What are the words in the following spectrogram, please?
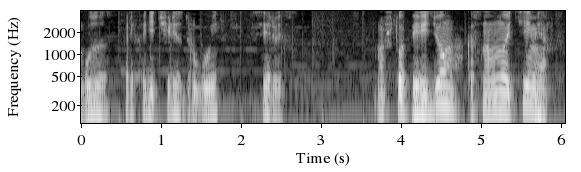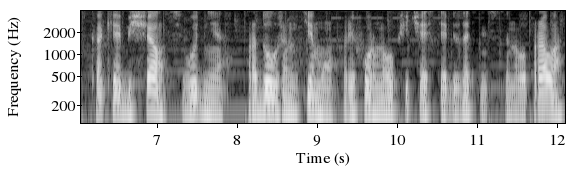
будут приходить через другой сервис. Ну что, перейдем к основной теме. Как и обещал, сегодня продолжим тему реформы общей части обязательственного права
